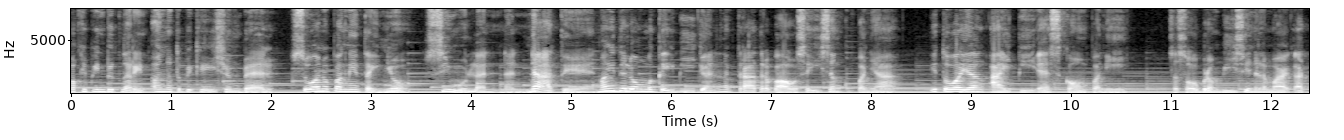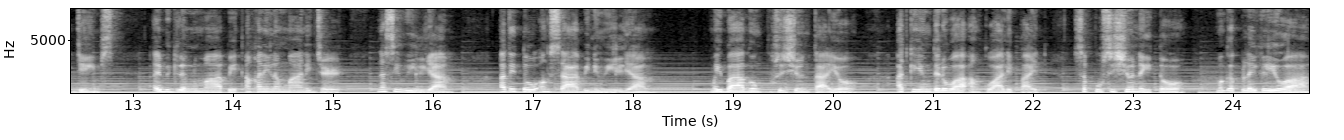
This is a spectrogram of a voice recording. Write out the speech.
pakipindot na rin ang notification bell. So ano pang nintay nyo? Simulan na natin! May dalawang magkaibigan na nagtratrabaho sa isang kumpanya. Ito ay ang ITS company. Sa sobrang busy nila Mark at James, ay biglang lumapit ang kanilang manager na si William. At ito ang sabi ni William, May bagong posisyon tayo at kayong dalawa ang qualified sa posisyon na ito. Mag-apply kayo ha.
